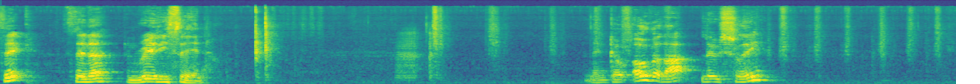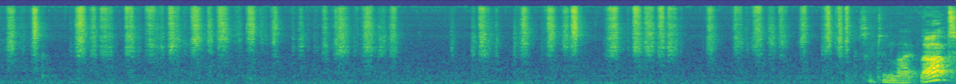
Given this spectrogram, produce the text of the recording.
thick, thinner and really thin. And then go over that loosely. Something like that.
